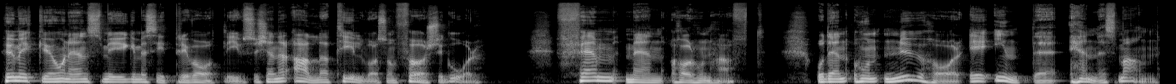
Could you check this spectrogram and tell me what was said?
Hur mycket hon än smyger med sitt privatliv så känner alla till vad som försiggår. Fem män har hon haft och den hon nu har är inte hennes man.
